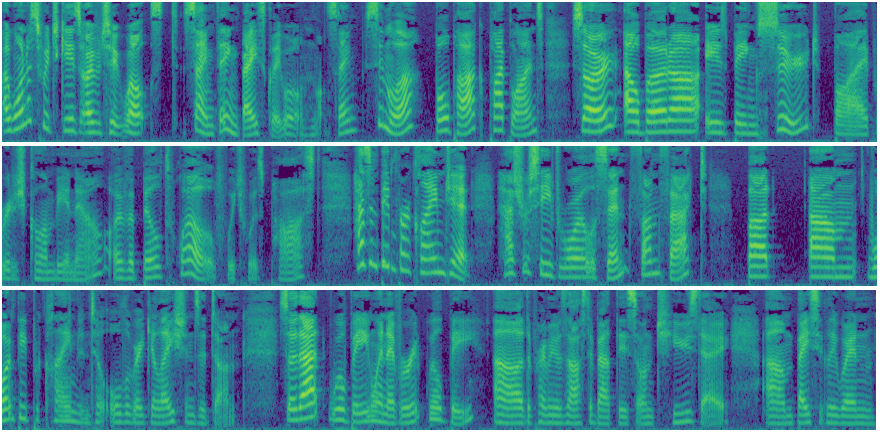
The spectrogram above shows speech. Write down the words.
I want to switch gears over to, well, s- same thing basically. Well, not same, similar, ballpark, pipelines. So, Alberta is being sued by British Columbia now over Bill 12, which was passed. Hasn't been proclaimed yet, has received royal assent, fun fact, but um, won't be proclaimed until all the regulations are done. So that will be whenever it will be. Uh, the Premier was asked about this on Tuesday, um, basically when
